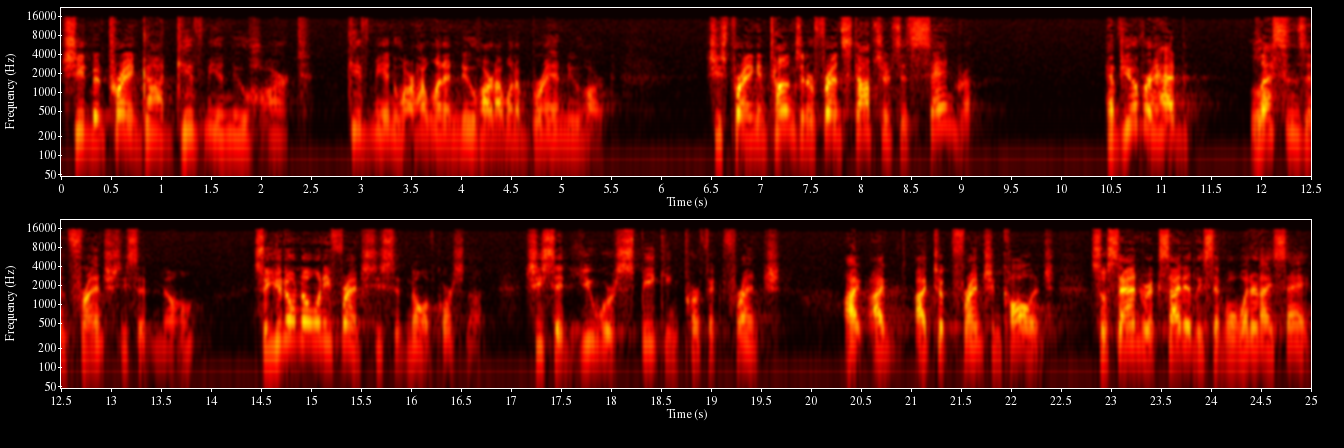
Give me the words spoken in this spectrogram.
she'd been praying, God, give me a new heart. Give me a new heart. I want a new heart. I want a brand new heart. She's praying in tongues, and her friend stops her and says, Sandra, have you ever had lessons in French? She said, No. So you don't know any French? She said, No, of course not. She said, You were speaking perfect French. I, I, I took French in college. So Sandra excitedly said, Well, what did I say?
